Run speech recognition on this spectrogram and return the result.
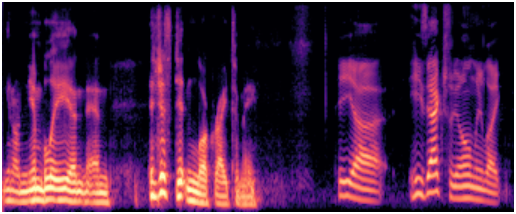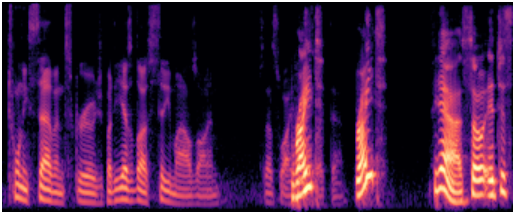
you know nimbly and and it just didn't look right to me. He uh he's actually only like 27 Scrooge, but he has a lot of city miles on him. So that's why Right? like that. right yeah so it just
